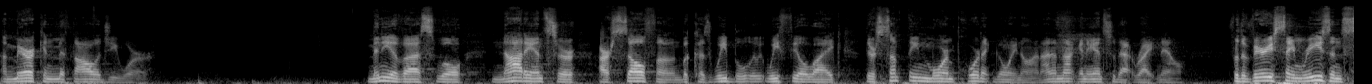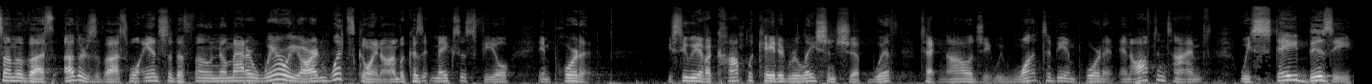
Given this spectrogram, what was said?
American mythology were. Many of us will not answer our cell phone because we, we feel like there's something more important going on. I'm not going to answer that right now. For the very same reason, some of us, others of us, will answer the phone no matter where we are and what's going on because it makes us feel important. You see, we have a complicated relationship with technology. We want to be important, and oftentimes we stay busy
